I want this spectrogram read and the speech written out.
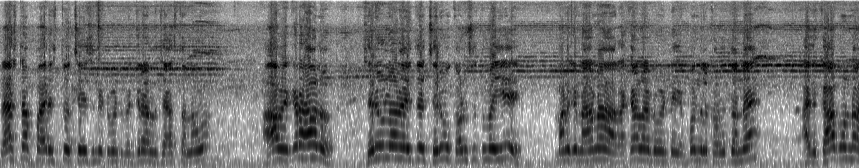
ప్లాస్టర్ ఆఫ్ పారిస్తో చేసినటువంటి విగ్రహాలు చేస్తున్నాము. ఆ విగ్రహాలు చెరువులోనైతే చెరువు కలుషితమయ్యి మనకు నానా రకాలైనటువంటి ఇబ్బందులు కలుగుతున్నాయి. అది కాకుండా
